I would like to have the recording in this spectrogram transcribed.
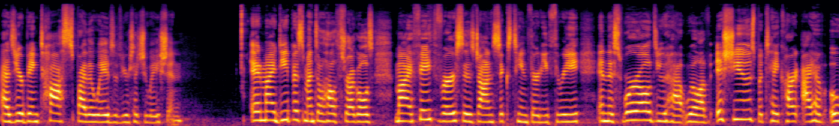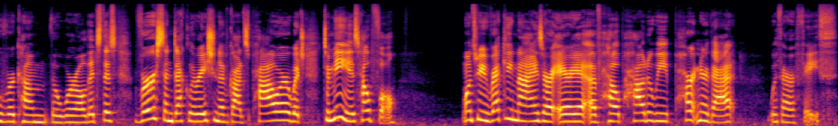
as you're being tossed by the waves of your situation? In my deepest mental health struggles, my faith verse is John 16 33. In this world, you ha- will have issues, but take heart, I have overcome the world. It's this verse and declaration of God's power, which to me is helpful. Once we recognize our area of help, how do we partner that with our faith?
